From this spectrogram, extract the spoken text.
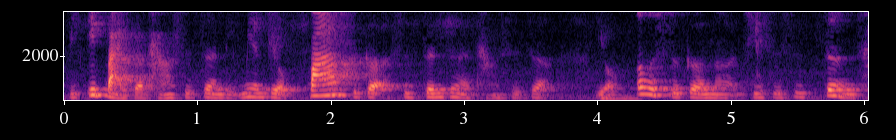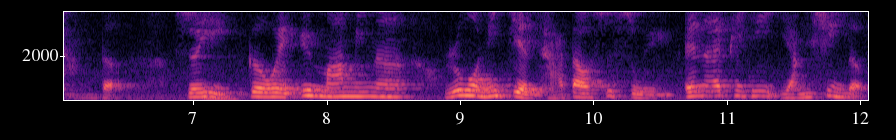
比一百个唐氏症里面就有八十个是真正的唐氏症，有二十个呢其实是正常的。所以各位孕妈咪呢，如果你检查到是属于 NIPT 阳性的，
